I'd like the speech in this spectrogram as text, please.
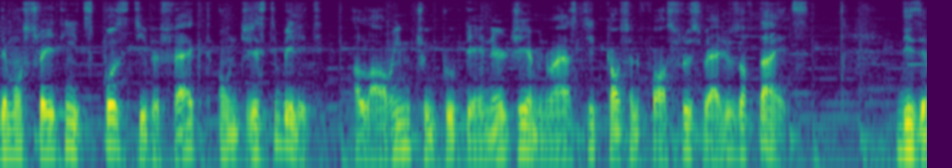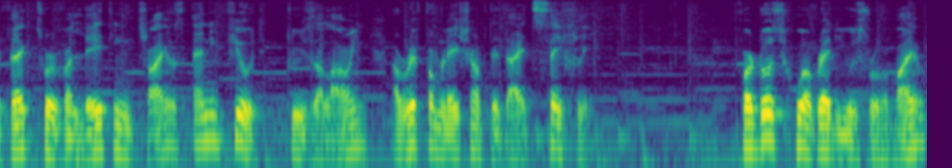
demonstrating its positive effect on digestibility, allowing to improve the energy, amino acid, calcium and phosphorus values of diets. These effects were validated in trials and in field, thus allowing a reformulation of the diet safely. For those who already use RovaBio,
